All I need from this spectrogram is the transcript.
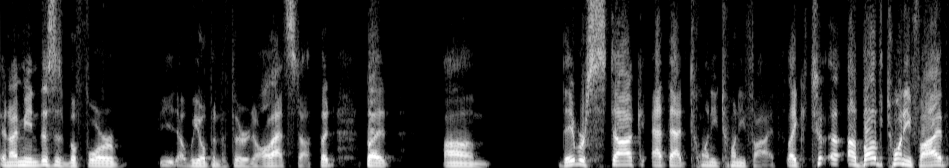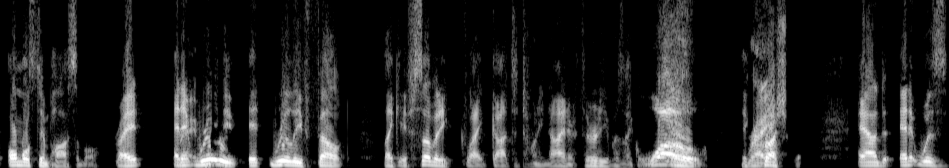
And I mean, this is before you know we opened the third, all that stuff. But but um they were stuck at that 2025 like to, uh, above 25 almost impossible right and Right. it really it really felt like if somebody like got to 29 or 30 it was like whoa they Right. crushed it and and it was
